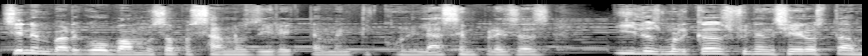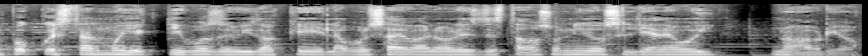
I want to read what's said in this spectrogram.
Sin embargo, vamos a pasarnos directamente con las empresas y los mercados financieros tampoco están muy activos debido a que la bolsa de valores de Estados Unidos el día de hoy no abrió.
